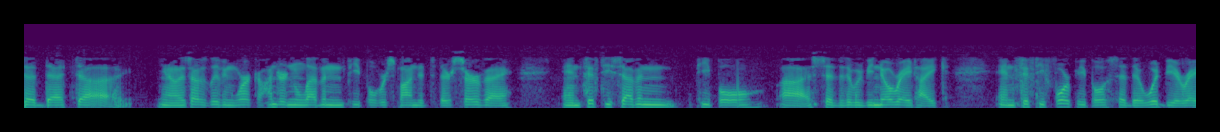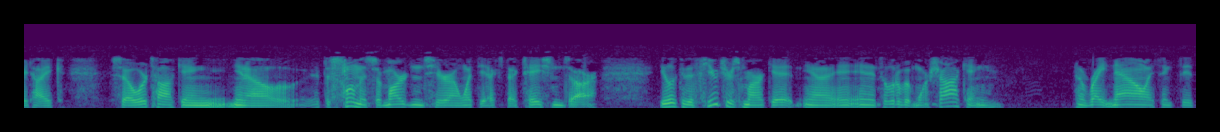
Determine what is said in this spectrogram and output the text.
said that uh, you know as I was leaving work, 111 people responded to their survey, and 57 people uh, said that there would be no rate hike, and 54 people said there would be a rate hike. So we're talking, you know, at the slimmest of margins here on what the expectations are. You look at the futures market, you know, and it's a little bit more shocking. You know, right now, I think that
